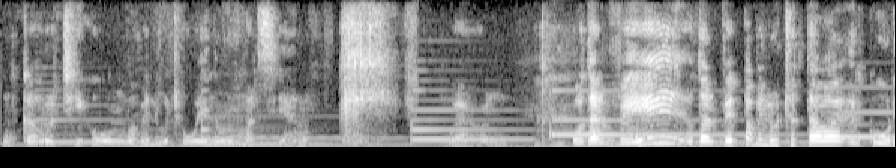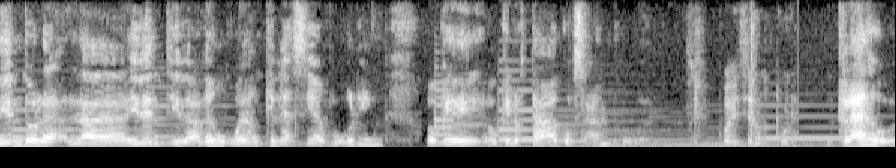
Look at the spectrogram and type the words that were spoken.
un cabro chico con un papelucho weando a unos marcianos. Weón. O tal vez, o tal vez Papelucho estaba encubriendo la, la identidad de un weón que le hacía bullying o que, o que lo estaba acosando, weón. Puede ser un cura. Claro,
